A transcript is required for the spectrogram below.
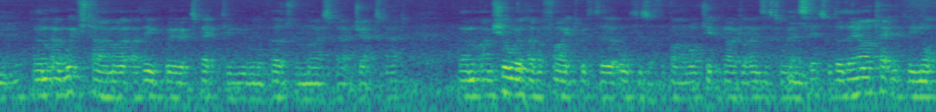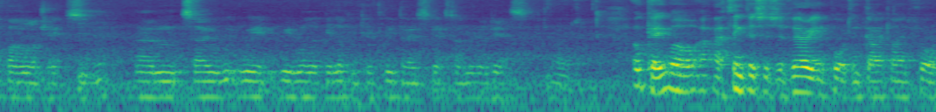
Mhm. Um, at which time I, I think we're expecting we will have heard from NICE about JAK-STAT. Um, I'm sure we'll have a fight with the authors of the biologic guidelines as to where it Mm. sits, although they are technically not biologics. Mhm. Um, so we, we, we will be looking to include those next time around, yes. Right. Okay, well, I I think this is a very important guideline for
